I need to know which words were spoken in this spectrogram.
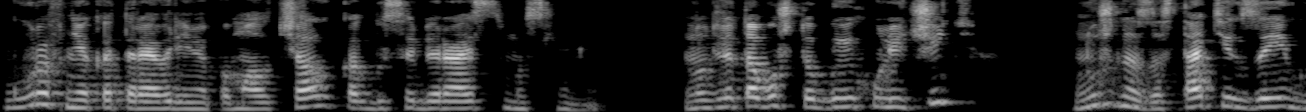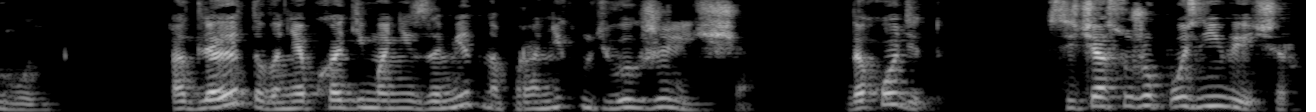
Гуров некоторое время помолчал, как бы собираясь с мыслями. Но для того, чтобы их уличить, нужно застать их за игрой. А для этого необходимо незаметно проникнуть в их жилище. Доходит? Сейчас уже поздний вечер.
